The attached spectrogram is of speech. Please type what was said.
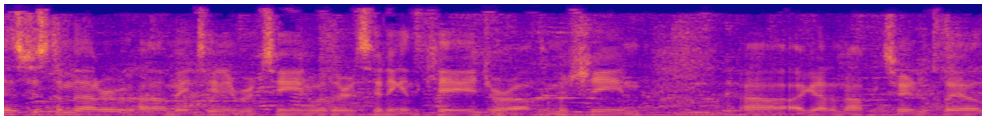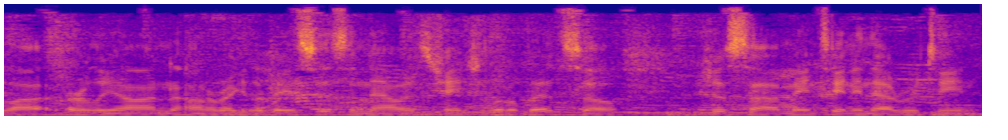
it's just a matter of uh, maintaining routine, whether it's hitting in the cage or off the machine. Uh, I got an opportunity to play a lot early on on a regular basis, and now it's changed a little bit. So just uh, maintaining that routine.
